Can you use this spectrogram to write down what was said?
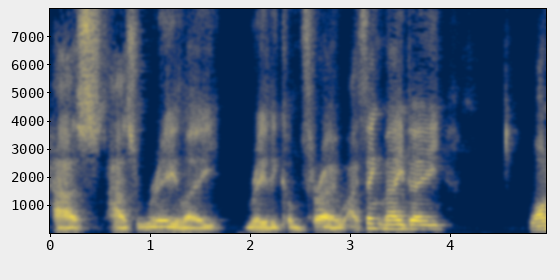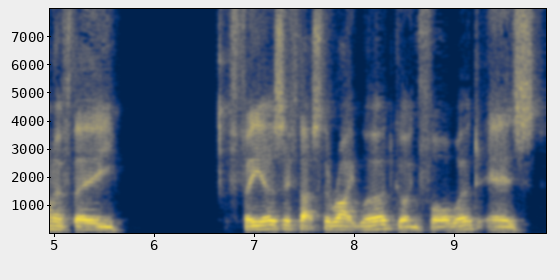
has has really really come through. I think maybe one of the fears, if that's the right word, going forward is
